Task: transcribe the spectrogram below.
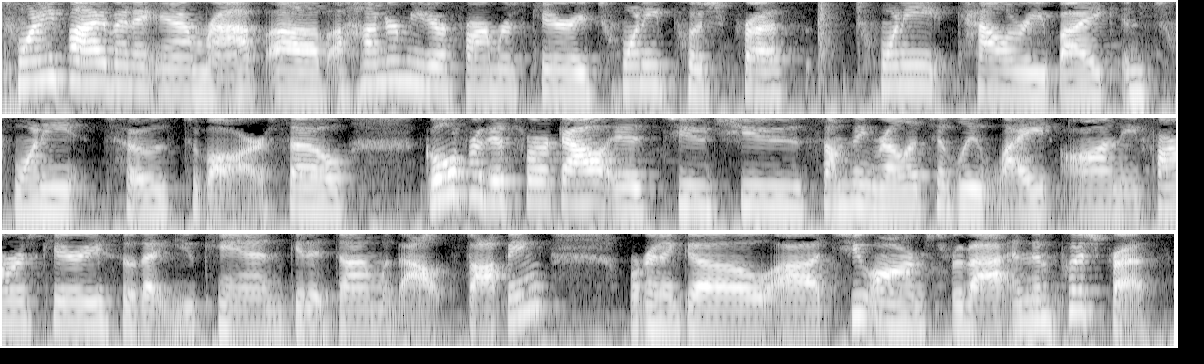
25 minute AMRAP of 100 meter farmer's carry, 20 push press, 20 calorie bike, and 20 toes to bar. So, goal for this workout is to choose something relatively light on the farmer's carry so that you can get it done without stopping. We're gonna go uh, two arms for that, and then push press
